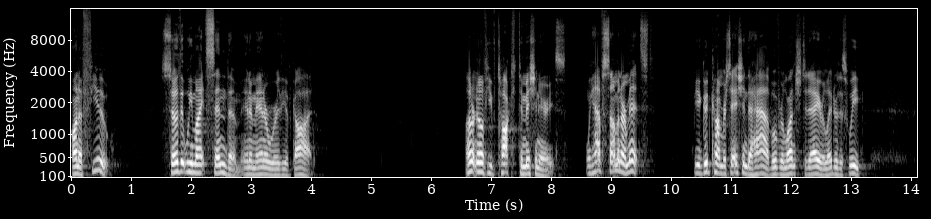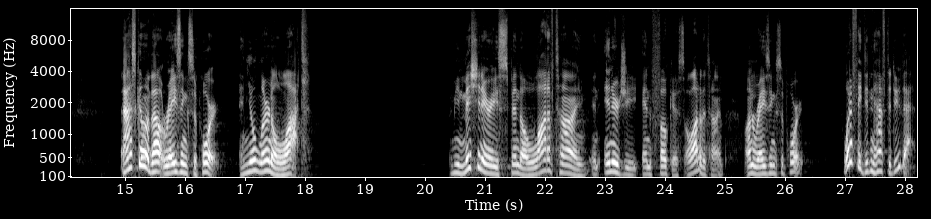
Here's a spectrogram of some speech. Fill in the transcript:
on a few so that we might send them in a manner worthy of God. I don't know if you've talked to missionaries. We have some in our midst. Be a good conversation to have over lunch today or later this week. Ask them about raising support, and you'll learn a lot. I mean, missionaries spend a lot of time and energy and focus, a lot of the time, on raising support. What if they didn't have to do that?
